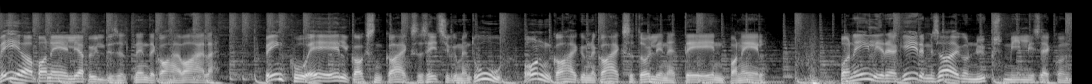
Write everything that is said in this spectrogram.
VA paneel jääb üldiselt nende kahe vahele Penku EL kakskümmend kaheksa seitsekümmend U on kahekümne kaheksa tolline TN paneel paneeli reageerimisaeg on üks millisekund.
